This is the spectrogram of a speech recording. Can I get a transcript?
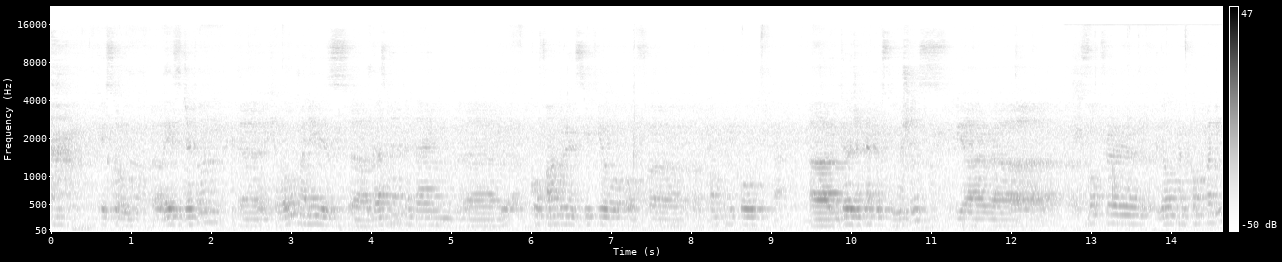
Okay, so uh, ladies and gentlemen, uh, hello. My name is uh, and I'm uh, co-founder and CTO of uh, a company called uh, Intelligent Network Solutions. We are uh, a software development company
